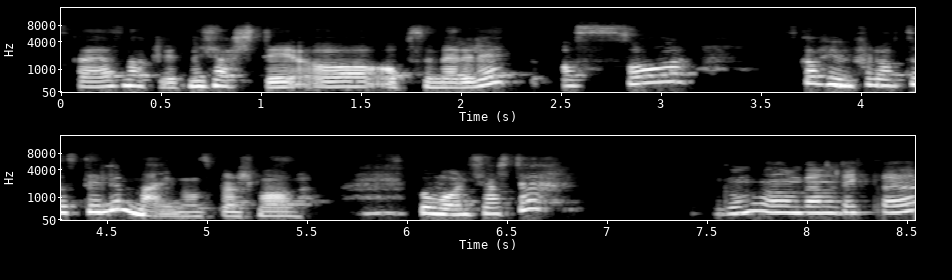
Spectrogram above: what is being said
skal jeg snakke litt med Kjersti og oppsummere litt. Og så skal hun få lov til å stille meg noen spørsmål. God morgen, Kjersti. God morgen, Benedicte.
